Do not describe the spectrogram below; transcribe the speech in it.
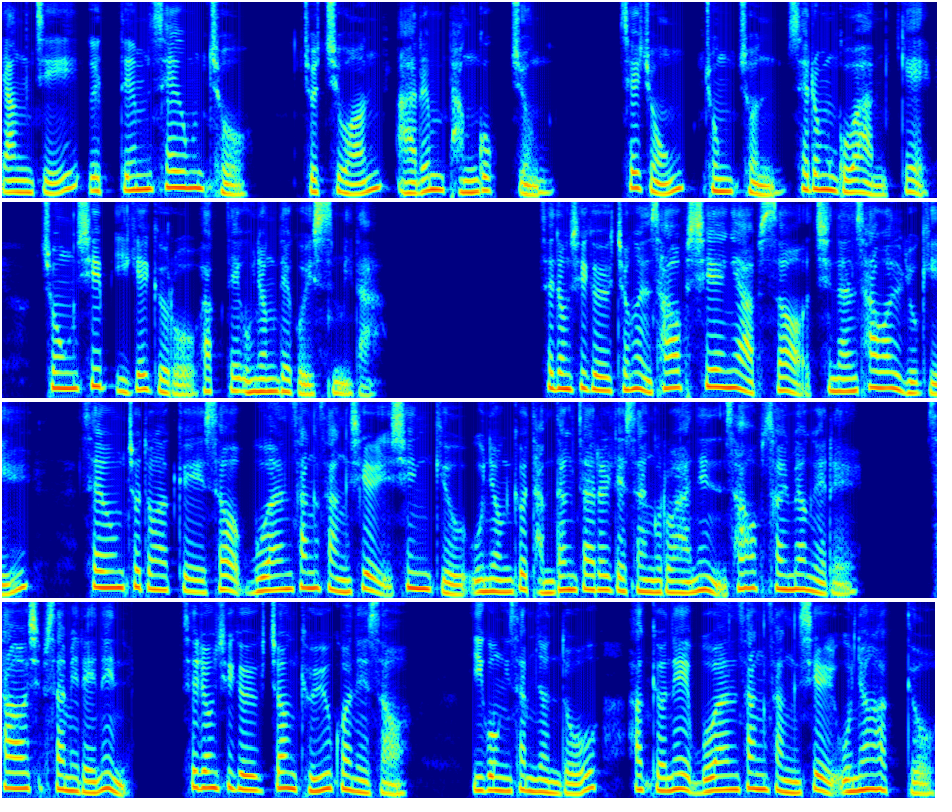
양지, 으뜸, 세움초, 조치원, 아름, 방곡중, 세종, 종촌, 세롬고와 함께 총 12개교로 확대 운영되고 있습니다. 세종시 교육청은 사업 시행에 앞서 지난 4월 6일 세움초등학교에서 무한상상실 신규 운영교 담당자를 대상으로 하는 사업 설명회를 4월 13일에는 세종시 교육청 교육원에서 2023년도 학교 내 무한상상실 운영학교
